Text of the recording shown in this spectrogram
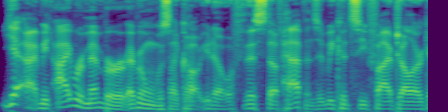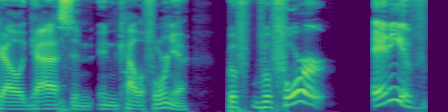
Yeah, I mean, I remember everyone was like, "Oh, you know, if this stuff happens, we could see five dollar gallon gas in in California." Bef- before any of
